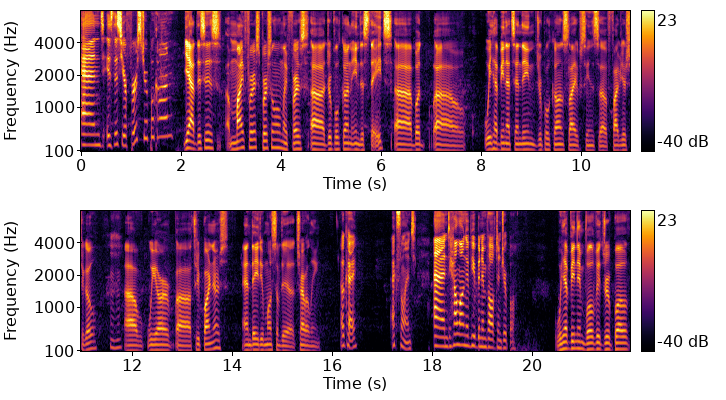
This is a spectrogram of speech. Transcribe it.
And is this your first DrupalCon? Yeah, this is my first personal, my first uh, DrupalCon in the states. Uh, but uh, we have been attending DrupalCons like since uh, five years ago. Mm-hmm. Uh, we are uh, three partners, and they do most of the traveling. Okay, excellent. And how long have you been involved in Drupal? We have been involved with Drupal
